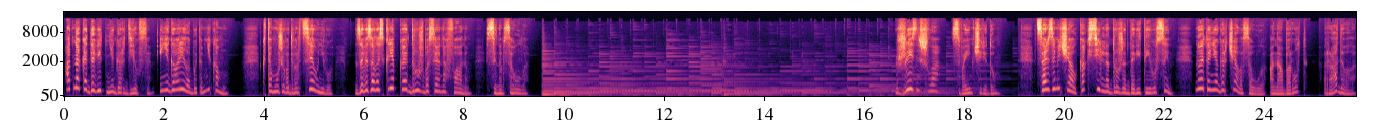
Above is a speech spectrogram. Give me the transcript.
Однако Давид не гордился и не говорил об этом никому. К тому же во дворце у него завязалась крепкая дружба с Иоаннафаном, сыном Саула. Жизнь шла своим чередом. Царь замечал, как сильно дружат Давид и его сын, но это не огорчало Саула, а наоборот, радовало.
